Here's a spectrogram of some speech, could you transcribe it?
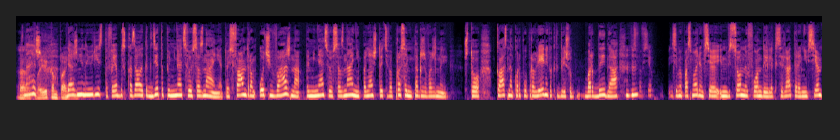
Знаешь, твоей компании. Даже не на юристов, а я бы сказала, это где-то поменять свое сознание. То есть фаундерам очень важно поменять свое сознание и понять, что эти вопросы, они также важны. Что классное корпоуправление, как ты говоришь, вот борды, да, mm-hmm. то есть во всех, если мы посмотрим, все инвестиционные фонды или акселераторы, они все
